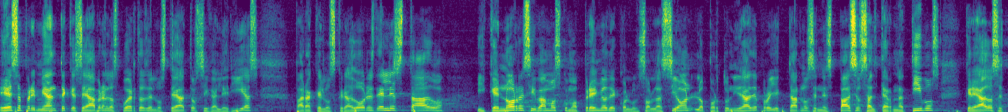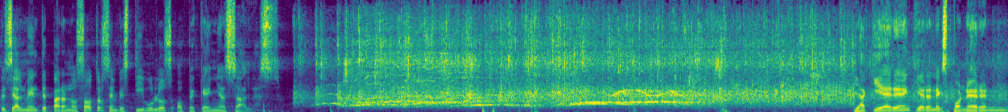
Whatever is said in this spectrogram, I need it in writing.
Es apremiante que se abran las puertas de los teatros y galerías para que los creadores del Estado y que no recibamos como premio de consolación la oportunidad de proyectarnos en espacios alternativos creados especialmente para nosotros en vestíbulos o pequeñas salas. Ya quieren, quieren exponer en,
